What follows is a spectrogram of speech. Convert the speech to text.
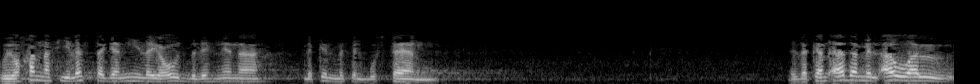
ويوحنا في لستة جميلة يعود بذهننا لكلمة البستان إذا كان آدم الأول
